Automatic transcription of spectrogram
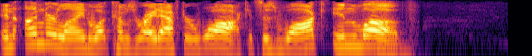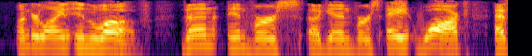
and underline what comes right after walk. It says walk in love. Underline in love. Then in verse, again, verse 8, walk as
